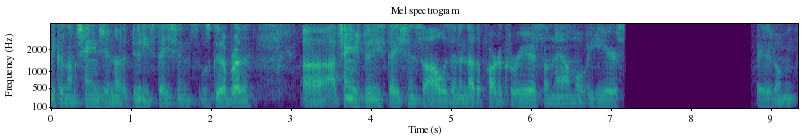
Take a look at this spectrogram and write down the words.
because I'm changing uh, duty stations. What's good, brother? Uh, I changed duty stations, so I was in another part of Korea, so now I'm over here. Waited on me,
